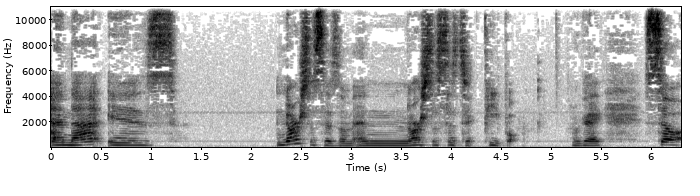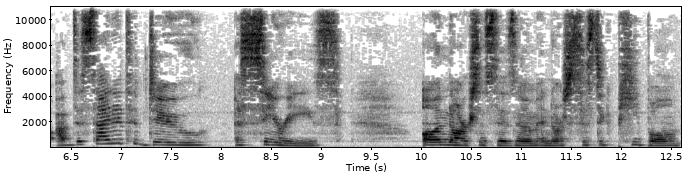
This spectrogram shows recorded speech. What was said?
and that is narcissism and narcissistic people. Okay, so I've decided to do a series on narcissism and narcissistic people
